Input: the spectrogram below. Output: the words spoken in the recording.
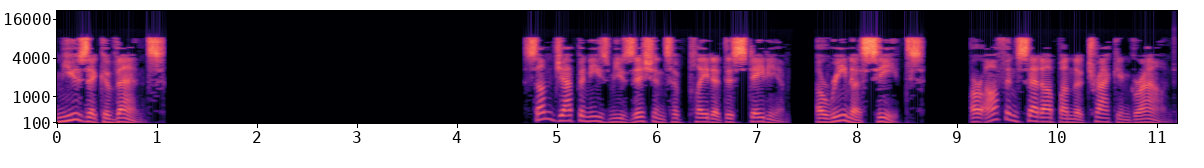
Music events Some Japanese musicians have played at this stadium. Arena seats are often set up on the track and ground.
